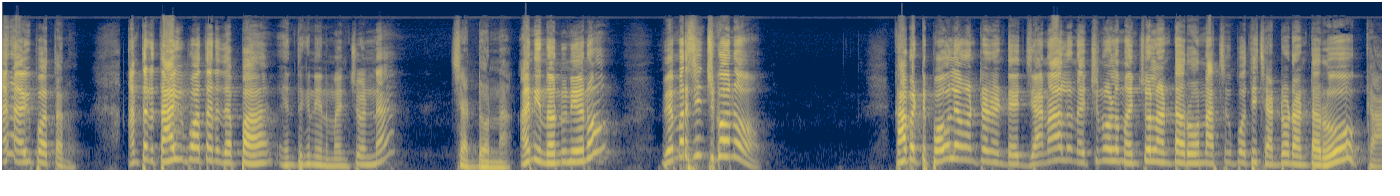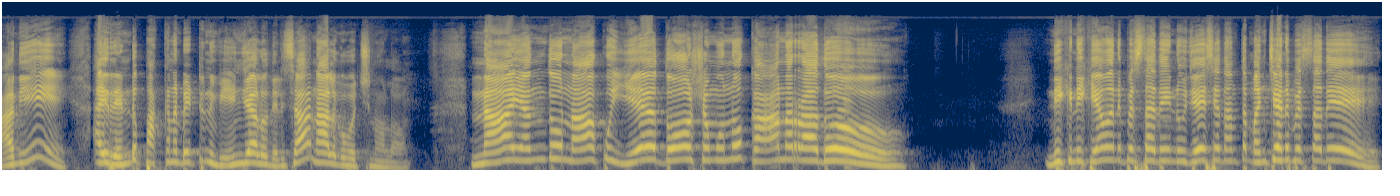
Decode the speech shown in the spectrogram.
అని ఆగిపోతాను. అంతటి తాగిపోతాను తప్ప ఎందుకు నేను మంచోడినా చెడ్డోన్నా అని నన్ను నేను విమర్శించుకోను. కాబట్టి పౌలు ఏమంటాడంటే జనాలు నచ్చిన వాళ్ళు మంచోళ్ళు అంటారు నచ్చకపోతే చెడ్డోడు అంటారు కానీ అవి రెండు పక్కన పెట్టి నువ్వేం చేయాలో తెలుసా? నాలుగు వచ్చినలో నా యందు నాకు ఏ దోషమును కానరాదు. నీకు నీకేమనిపిస్తుంది? నువ్వు చేసేదంతా మంచి అనిపిస్తుంది.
